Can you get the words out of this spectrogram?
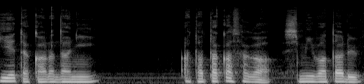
冷えた体に温かさが染み渡る。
